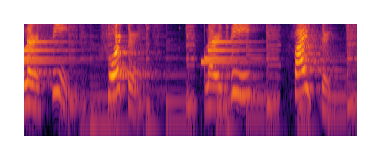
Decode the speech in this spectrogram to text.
Letter C, 4 thirds. Letter D, 5 thirds.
